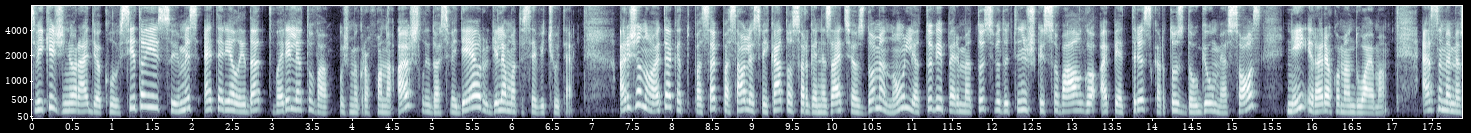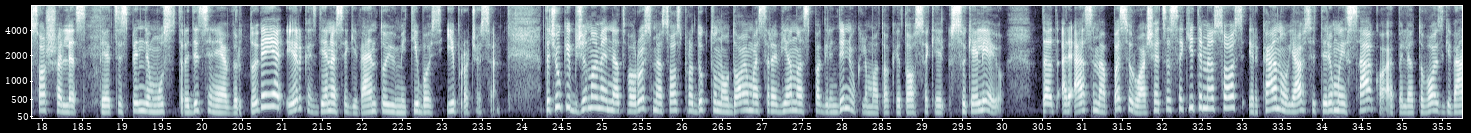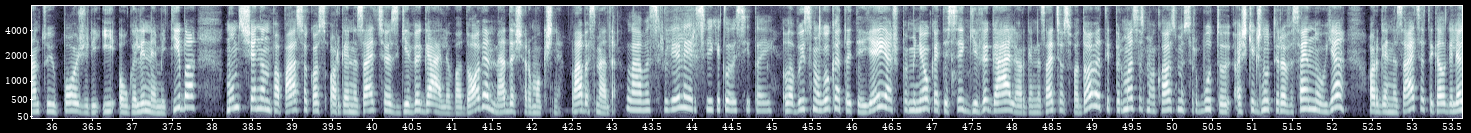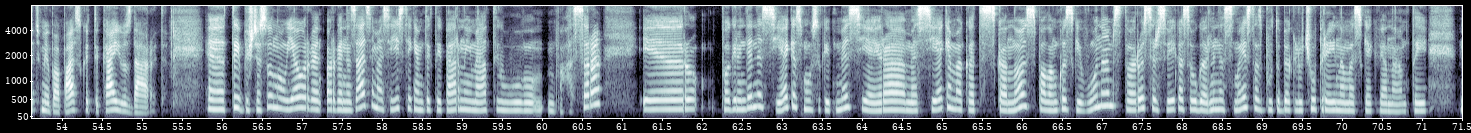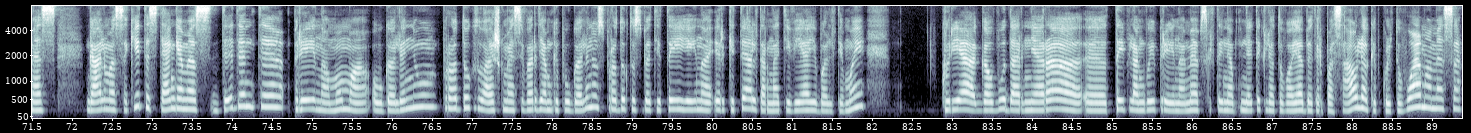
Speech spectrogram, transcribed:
Sveiki žinių radio klausytojai, su jumis eterija laida Tvari Lietuva. Už mikrofono aš, laidos vedėja Rugilė Matusevičiūtė ar žinojote kad pasak pasaulio sveikatos organizacijos duomenų lietuviai per metus vidutiniškai suvalgo apie tris kartus daugiau mėsos nei yra rekomenduojama? Esame mėsos šalis tai atsispindi mūsų tradicinėje virtuvėje ir kasdieniuose gyventojų mitybos įpročiuose. Tačiau kaip žinome netvarus mėsos produktų naudojimas yra vienas pagrindinių klimato kaitos sukėlėjų tad ar esame pasiruošę atsisakyti mėsos ir ką naujausi tyrimai sako apie lietuvos gyventojų požiūrį į augalinę mitybą mums šiandien papasakos organizacijos gyvi gali vadovė meda šermukšnė. Labas meda. Labas rugile ir sveiki klausytojai. Labai smagu kad atėjai. Aš paminėjau kad esi gyvi gali organizacijos vadovė. Tai pirmasis mano klausimas ir būtų aš kiek žinau tai yra visai nauja organizacija tai gal galėtumei papasakoti ką jūs darote? E, taip iš tiesų nauja orga organizacija mes ją įsteigėm tiktai pernai metų vasarą ir pagrindinis siekis mūsų kaip misija yra mes siekiame kad skanus palankus gyvūnams tvarus ir sveikas augalinis maistas būtų be kliūčių prieinamas kiekvienam. Tai mes galima sakyti stengiamės didinti prieinamumą augalinių produktų. Aišku mes įvardijam kaip augalinius produktus bet į tai įeina ir kiti alternatyvieji baltymai kurie galbūt dar nėra e, taip lengvai prieinami apskritai ne, ne tik Lietuvoje, bet ir pasaulyje, kaip kultivuojama mėsa,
